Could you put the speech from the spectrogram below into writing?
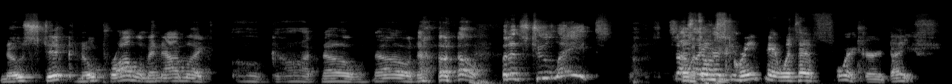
no stick, no problem, and now I'm like, oh god, no, no, no, no. But it's too late. It's Just like don't I can- scrape it with a fork or knife.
